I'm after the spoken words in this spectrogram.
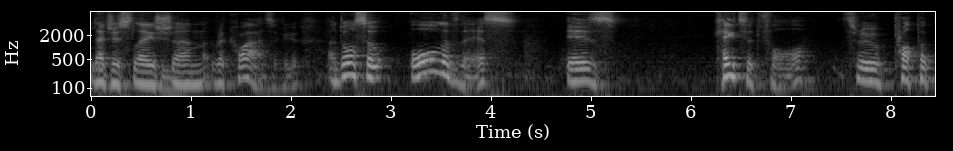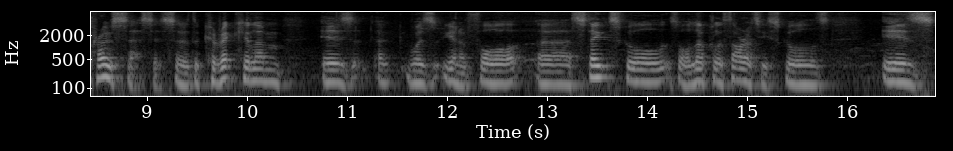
legislation requires of you. And also, all of this is catered for through proper processes. So the curriculum is uh, was you know for uh, state schools or local authority schools is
